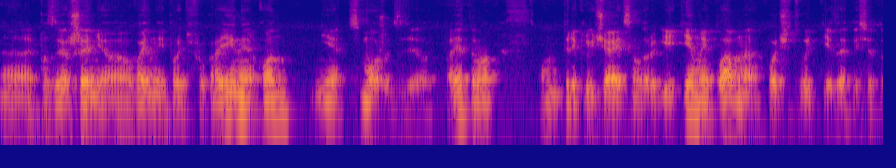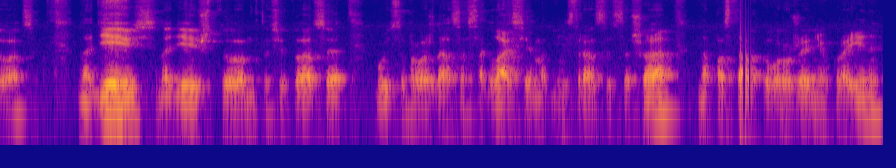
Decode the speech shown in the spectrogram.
э, по завершению войны против Украины он не сможет сделать. Поэтому он переключается на другие темы и плавно хочет выйти из этой ситуации. Надеюсь, надеюсь, что эта ситуация будет сопровождаться согласием администрации США на поставку вооружений Украины,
